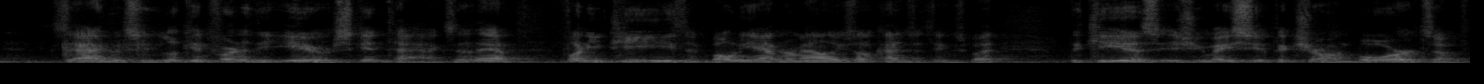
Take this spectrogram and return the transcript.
tags. Exactly, so you look in front of the ear, skin tags, and they have funny teeth and bony abnormalities, all kinds of things. But the key is, is you may see a picture on boards of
